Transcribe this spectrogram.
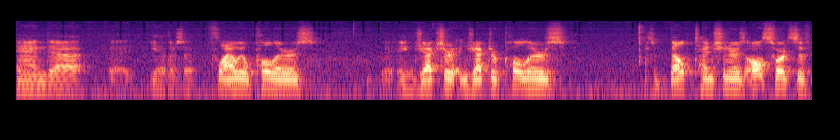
And uh, yeah, there's a flywheel pullers, injector injector pullers, some belt tensioners, all sorts of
